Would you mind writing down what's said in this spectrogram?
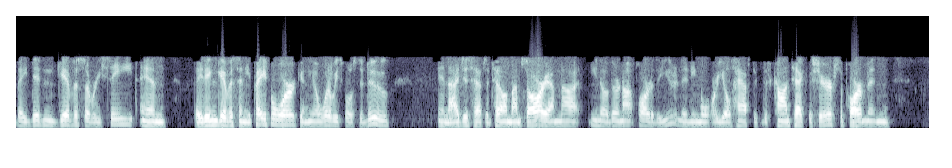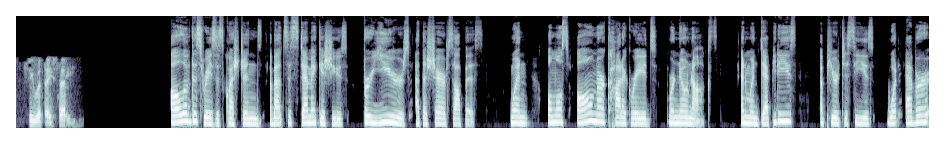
they didn't give us a receipt and they didn't give us any paperwork, and you know, what are we supposed to do?" And I just have to tell them, "I'm sorry, I'm not, you know, they're not part of the unit anymore. You'll have to just contact the sheriff's department and see what they say." All of this raises questions about systemic issues for years at the sheriff's office, when almost all narcotic raids were no knocks, and when deputies appeared to seize whatever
